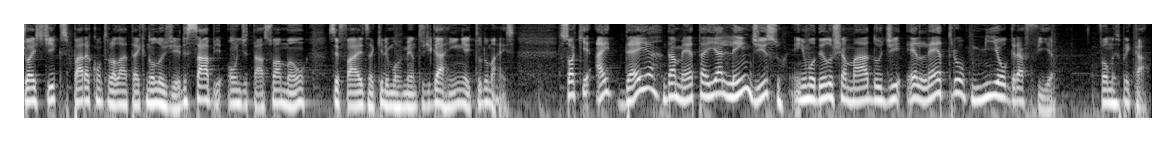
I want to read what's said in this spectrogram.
joysticks para controlar a tecnologia. Ele sabe onde está a sua mão, você faz aquele movimento de garrinha e tudo mais. Só que a ideia da meta ir além disso em um modelo chamado de eletromiografia. Vamos explicar.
